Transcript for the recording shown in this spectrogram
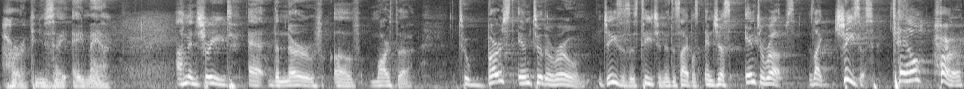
her. Can you say amen? I'm intrigued at the nerve of Martha to burst into the room. Jesus is teaching his disciples and just interrupts. It's like, Jesus, tell her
